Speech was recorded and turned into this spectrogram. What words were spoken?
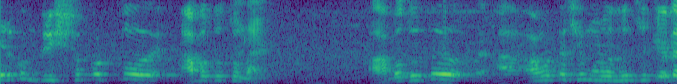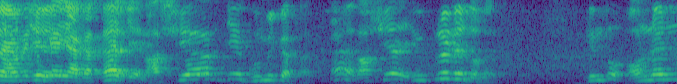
এরকম দৃশ্যপট তো আপাতত নাই। আপাতত আমার কাছে মনে হচ্ছে। হ্যাঁ রাশিয়ার যে ভূমিকাটা হ্যাঁ রাশিয়া ইউক্রেনে চলেছে কিন্তু অন্যান্য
